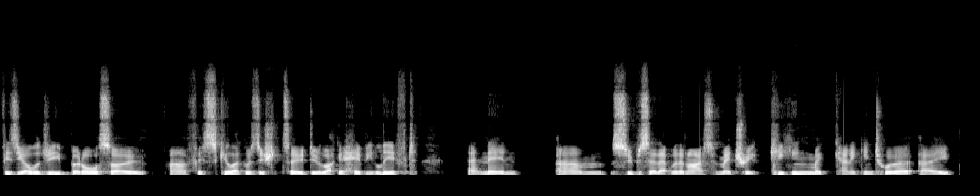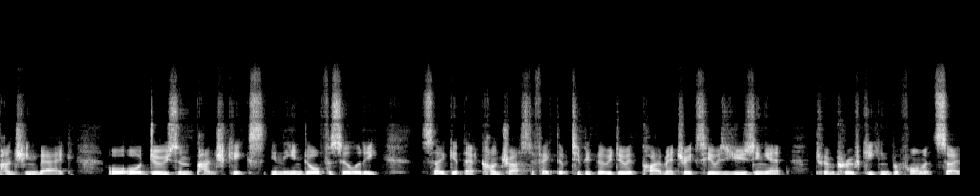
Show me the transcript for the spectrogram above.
physiology, but also uh, for skill acquisition. So you do like a heavy lift and then um, superset that with an isometric kicking mechanic into a, a punching bag or, or, do some punch kicks in the indoor facility. So get that contrast effect that typically we do with plyometrics. He was using it to improve kicking performance. So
